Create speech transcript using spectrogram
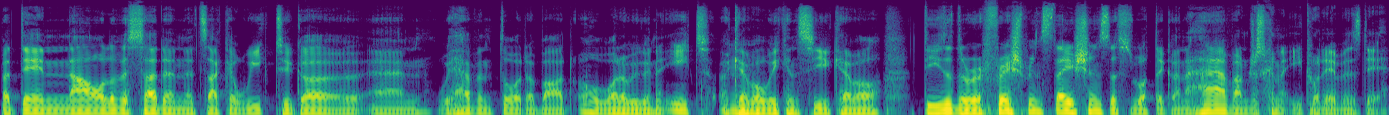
but then now all of a sudden it's like a week to go and we haven't thought about, oh, what are we going to eat? Okay, Mm. well, we can see, okay, well, these are the refreshment stations. This is what they're going to have. I'm just going to eat whatever's there.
